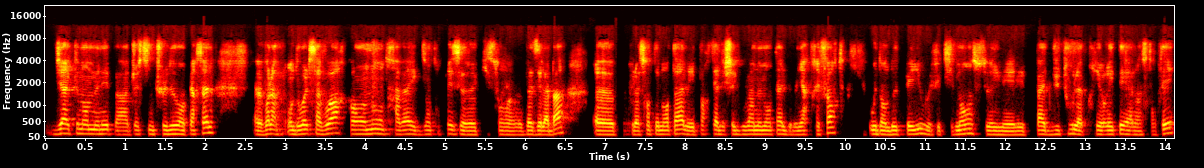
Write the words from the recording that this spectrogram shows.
directement menée par Justin Trudeau en personne euh, voilà, on doit le savoir quand nous on travaille avec des entreprises euh, qui sont euh, basées là-bas, que la santé mentale est portée à l'échelle gouvernementale de manière très forte, ou dans d'autres pays où effectivement ce n'est pas du tout la priorité à l'instant T,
